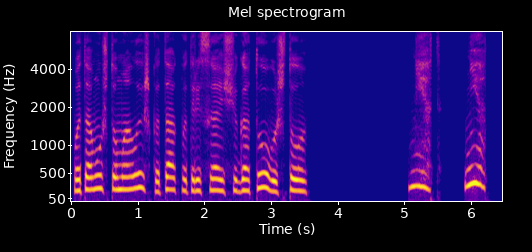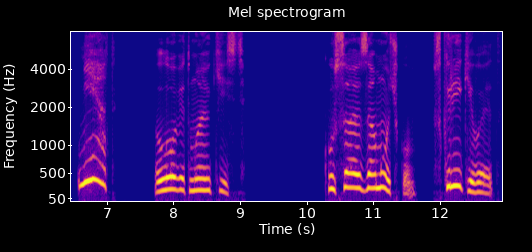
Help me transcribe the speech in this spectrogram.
потому что малышка так потрясающе готова, что... «Нет, нет, нет!» Ловит мою кисть. Кусаю замочку, вскрикивает.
